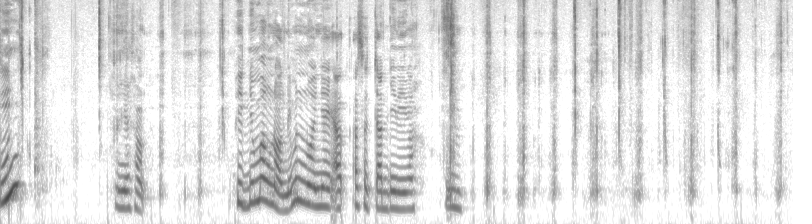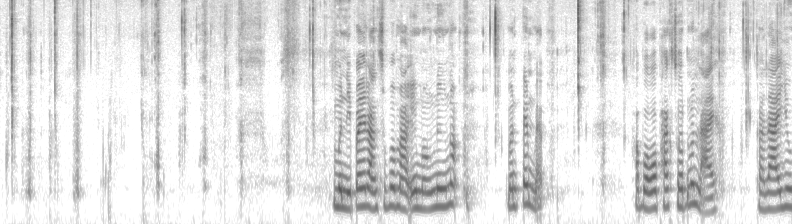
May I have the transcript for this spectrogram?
อืมนี่ครับพริกยุ่เมืองหนอกนี่มันหน่วยใหญ่อัศจรรย์จริงๆว่ะอืม มันนี้ไปร้านซูเปอร์มาร์เก็ตอีมองนึงเนาะ มันเป็นแบบ เขาบอกว่าพักสดมันหลายก็หลายอยู่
